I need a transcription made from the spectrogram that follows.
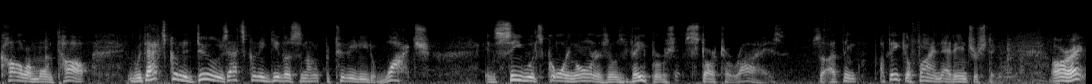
column on top. What that's gonna do is that's gonna give us an opportunity to watch and see what's going on as those vapors start to rise. So I think I think you'll find that interesting. All right.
